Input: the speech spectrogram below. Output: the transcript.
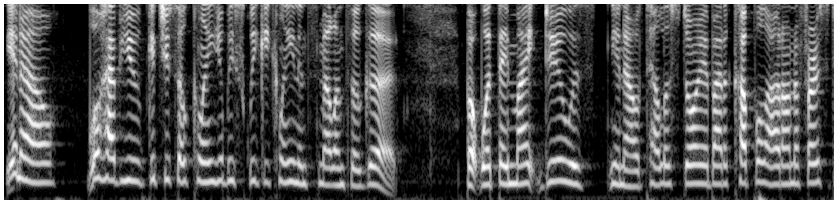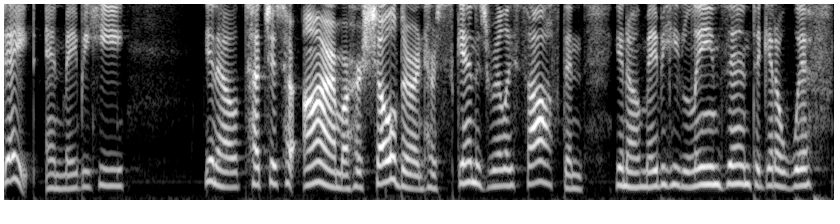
you know, we'll have you get you so clean, you'll be squeaky clean and smelling so good." But what they might do is, you know, tell a story about a couple out on a first date and maybe he, you know, touches her arm or her shoulder and her skin is really soft and, you know, maybe he leans in to get a whiff,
